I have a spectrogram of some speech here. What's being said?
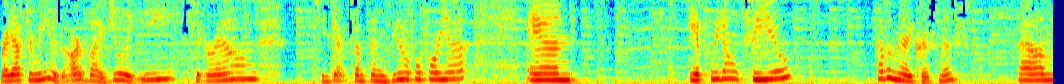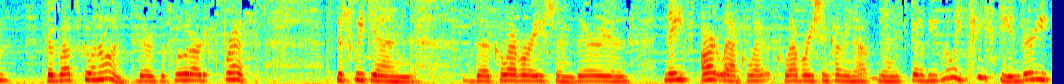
Right after me is art by Julie E. Stick around. She's got something beautiful for you. And if we don't see you, have a Merry Christmas. Um, there's lots going on. There's the Fluid Art Express this weekend, the collaboration. There is Nate's Art Lab collaboration coming up, and it's going to be really tasty and very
